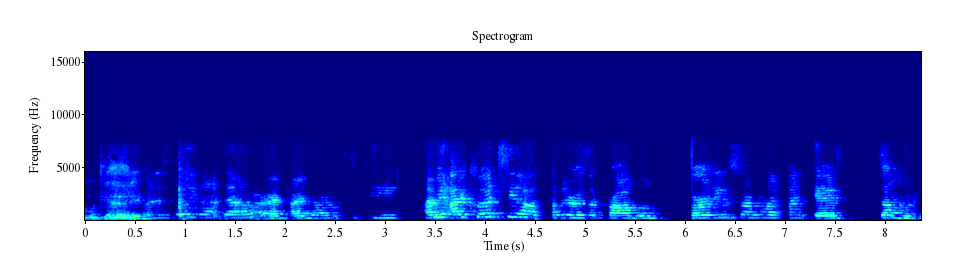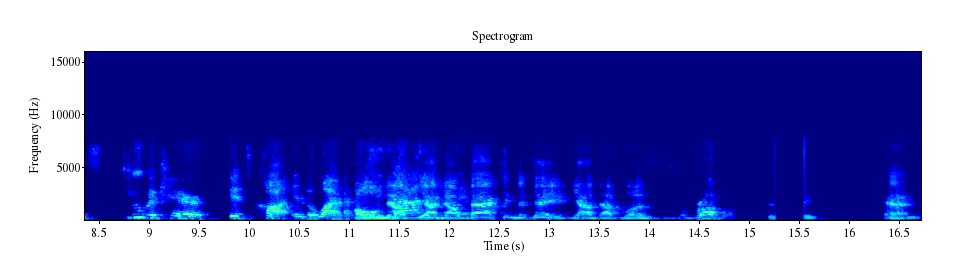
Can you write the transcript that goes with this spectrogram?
okay. But it's really not that hard. I, don't see. I mean, I could see how there is a problem hurting someone if someone's pubic hair gets caught in the wire. Oh, now, that yeah, now back in the day, yeah, that was a problem. And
